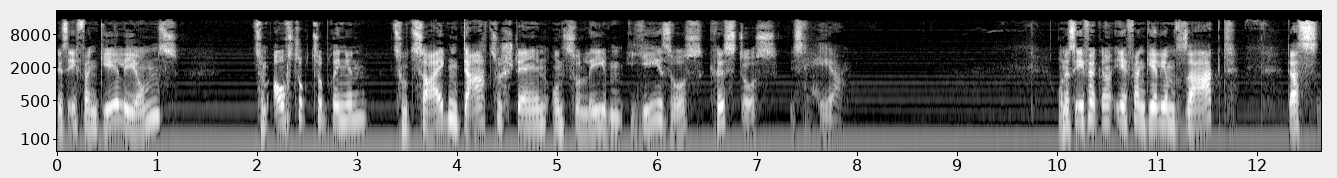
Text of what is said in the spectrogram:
des Evangeliums zum Ausdruck zu bringen, zu zeigen, darzustellen und zu leben. Jesus Christus ist Herr. Und das Evangelium sagt, dass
